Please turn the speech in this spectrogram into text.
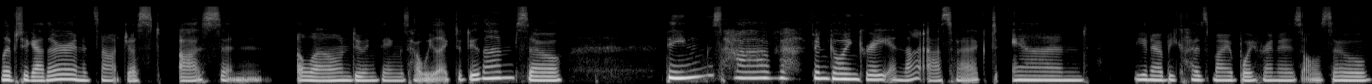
live together and it's not just us and alone doing things how we like to do them, so Things have been going great in that aspect, and, you know, because my boyfriend is also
